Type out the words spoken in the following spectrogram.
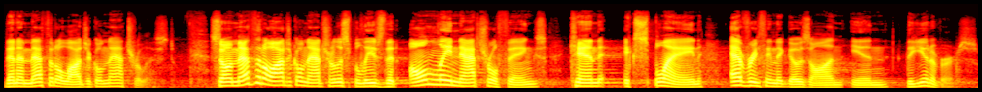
than a methodological naturalist. So, a methodological naturalist believes that only natural things can explain everything that goes on in the universe.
